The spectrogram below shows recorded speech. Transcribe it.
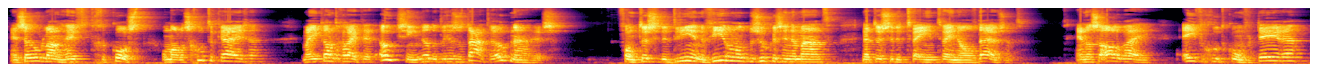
en zo lang heeft het gekost om alles goed te krijgen. Maar je kan tegelijkertijd ook zien dat het resultaat er ook naar is. Van tussen de 3 en de 400 bezoekers in de maand naar tussen de 2 en 2500. En als ze allebei even goed converteren,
